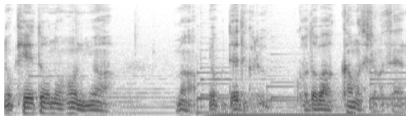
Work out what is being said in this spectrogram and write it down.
の系統の本には、まあ、よく出てくる言葉かもしれません。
